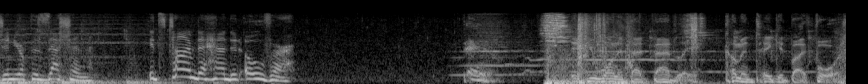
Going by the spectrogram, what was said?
Soul in your possession. It's time to hand it over. Damn. If you want it that badly, come and take it by force.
